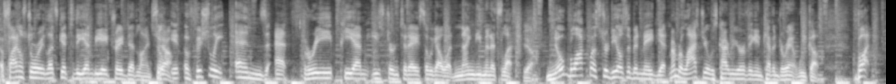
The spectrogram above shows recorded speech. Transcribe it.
A final story. Let's get to the NBA trade deadline. So Yeah. it officially ends at 3 p.m. Eastern today. So we got what 90 minutes left. Yeah. No blockbuster deals have been made yet. Remember last year was Kyrie Irving and Kevin Durant week up, but.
